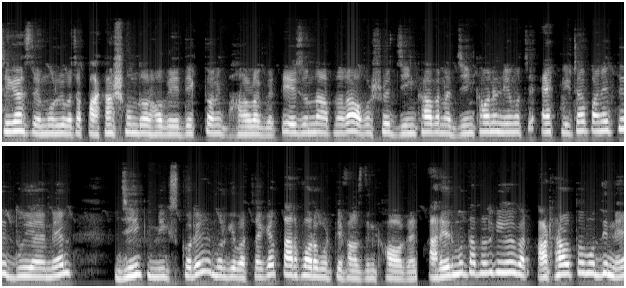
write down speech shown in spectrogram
ঠিক আছে? মুরগির বাচ্চা পাকা সুন্দর হবে, দেখতে অনেক ভালো লাগবে। তো এই জন্য আপনারা অবশ্যই জিঙ্ক খাওয়াবেন। না জিঙ্ক খাওয়ানোর নিয়ম হচ্ছে এক লিটার পানিতে দুই এম জিঙ্ক মিক্স করে মুরগি বাচ্চাকে তার পরবর্তী পাঁচ দিন খাওয়াবেন। আর এর মধ্যে আপনারা কী করবেন? আঠারোতম দিনে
